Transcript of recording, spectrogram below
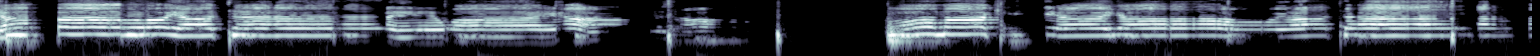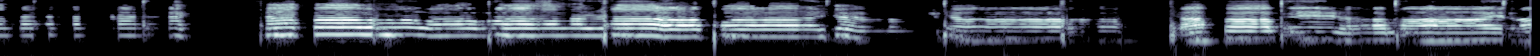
Japa Moyate Wayaza Oma Kia Yate Japa Wawala Pajuja Kappa Pira Maya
